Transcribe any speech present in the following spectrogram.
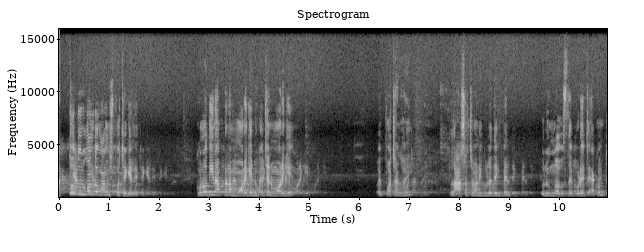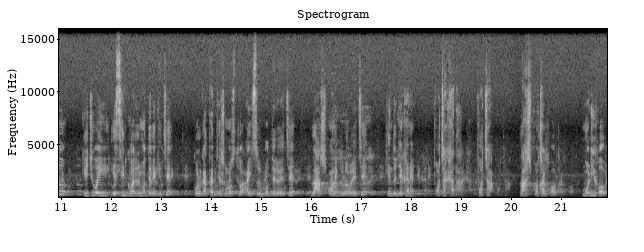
এত দুর্গন্ধ মানুষ পচে গেলে। কোনোদিন আপনারা মর্গে ঢুকেছেন? মর্গে? ওই পচা ঘরে? লাশ আছে অনেকগুলো দেখবেন? উলুঙ্গ অবস্থায় পড়েছে এখন তো কিছু ওই এসির ঘরের মধ্যে রেখেছে। কলকাতার যে সমস্ত আইসিউর মধ্যে রয়েছে, লাশ অনেকগুলো রয়েছে। কিন্তু যেখানে পচা খাতা, পচা, লাশ পচা ঘর, মরি ঘর,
